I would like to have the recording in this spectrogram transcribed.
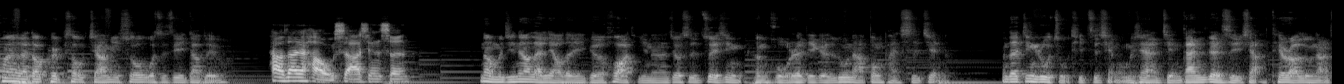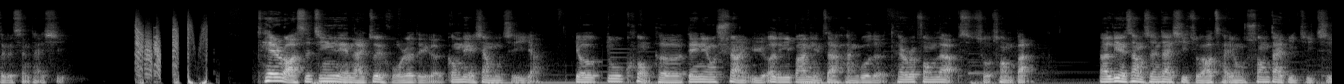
欢迎来到 Crypto 加密说，我是 ZW。Hello，大家好，我是阿先生。那我们今天要来聊的一个话题呢，就是最近很火热的一个 Luna 崩盘事件。那在进入主题之前，我们现在简单认识一下 Terra Luna 这个生态系。Terra 是近一年来最火热的一个公链项目之一啊，由 Do Kwon 和 Daniel Shine 于二零一八年在韩国的 Terraform Labs 所创办。那链上生态系主要采用双代币机制，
